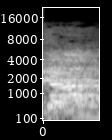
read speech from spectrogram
God.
